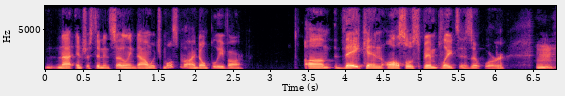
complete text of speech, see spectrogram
not interested in settling down which most of them i don't believe are um, they can also spin plates as it were mm.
